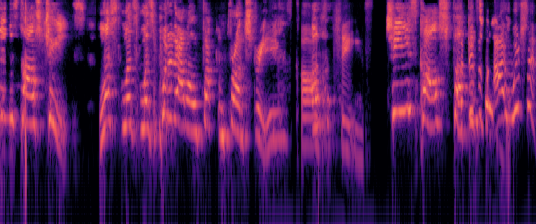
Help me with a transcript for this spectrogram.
Cheese costs cheese. Let's let's let's put it out on fucking Front Street. Cheese costs Oh. cheese. Cheese costs fucking is. I wish that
